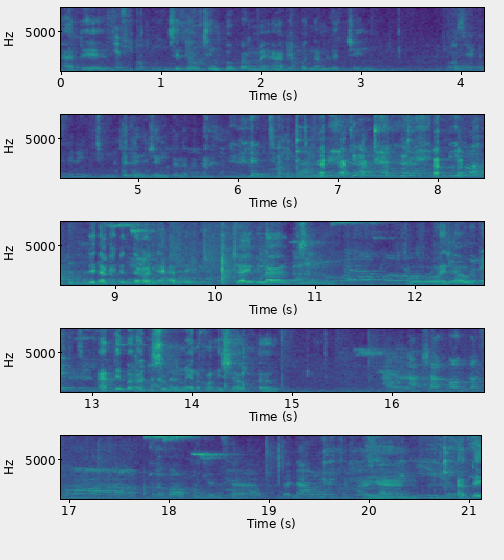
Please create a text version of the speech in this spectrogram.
Ate, Yes po. si Linching po bang may-ari po ng leching? Oo sir, kasi linching Si Linching talaga. Hindi po. Hindi nakita ko ni ate. Chai Vlogs. Oo, hello. Ate, baka gusto mo meron kang i-shout out. Shout out lang sa mga katrabaho ko dyan sa Banawi at saka sa Ayan. Piquillos. Ate,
